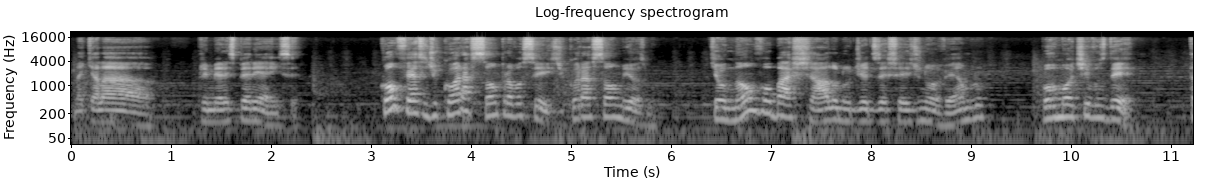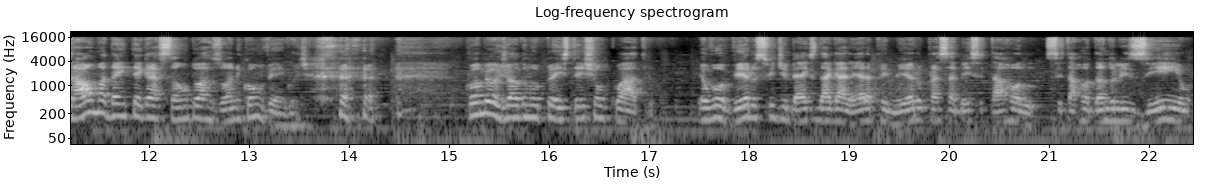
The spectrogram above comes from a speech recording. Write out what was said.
naquela primeira experiência. Confesso de coração para vocês, de coração mesmo, que eu não vou baixá-lo no dia 16 de novembro por motivos de trauma da integração do Warzone com o Vanguard. Como eu jogo no PlayStation 4, eu vou ver os feedbacks da galera primeiro para saber se tá, se tá rodando lisinho,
